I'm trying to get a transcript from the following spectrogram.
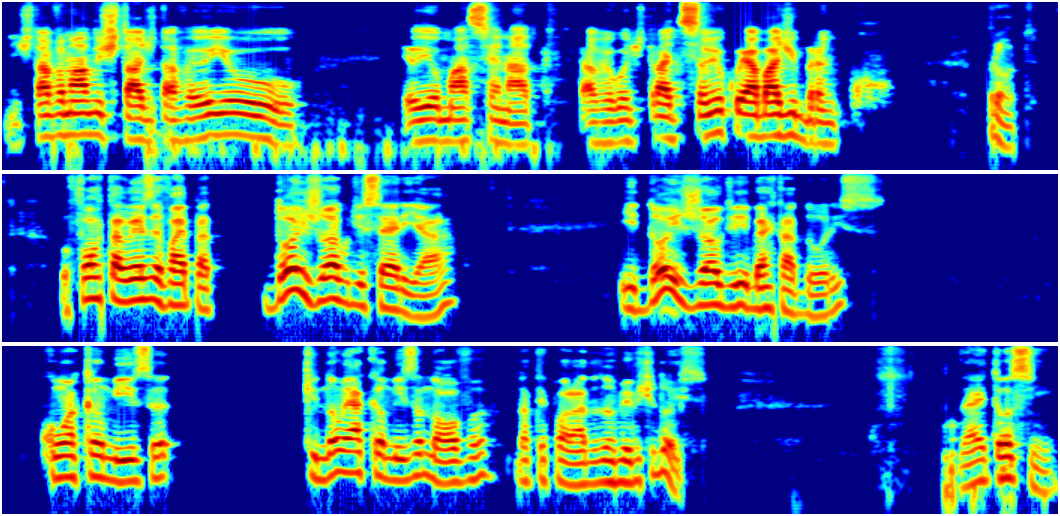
A gente tava lá no estádio, tava eu e o. Eu e o Márcio Renato. Tava jogando de tradição e o Cuiabá de branco. Pronto. O Fortaleza vai para dois jogos de Série A e dois jogos de Libertadores com a camisa que não é a camisa nova da temporada 2022. Né? Então, assim.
